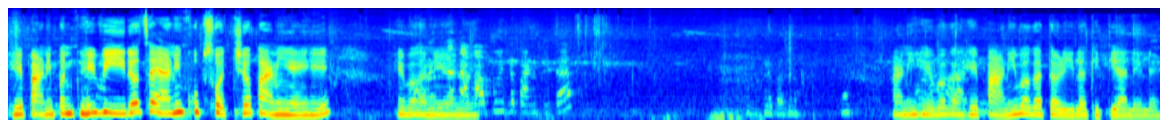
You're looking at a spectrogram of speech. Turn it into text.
हे पाणी पण हे विहीरच आहे आणि खूप स्वच्छ पाणी आहे हे. हे बघा निळं निळं. आणि हे बघा हे पाणी बघा तळीला किती आलेलं आहे.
